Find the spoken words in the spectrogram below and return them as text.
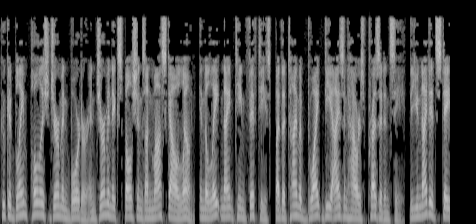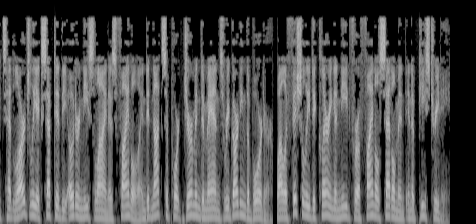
who could blame Polish-German border and German expulsions on Moscow alone. In the late 1950s, by the time of Dwight D. Eisenhower's presidency, the United States had largely accepted the Oder-Neisse line as final and did not support German demands regarding the border, while officially declaring a need for a final settlement in a peace treaty.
